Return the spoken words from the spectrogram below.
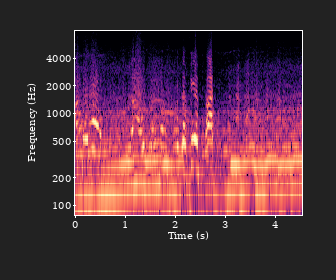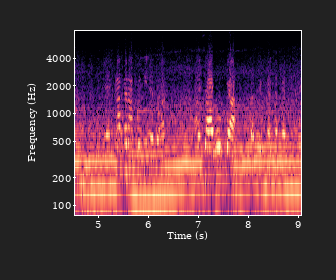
Aoleu! Da, o să fie fain. E camera pe tine doar. Așa a vrut ea. Să fii pe tine.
